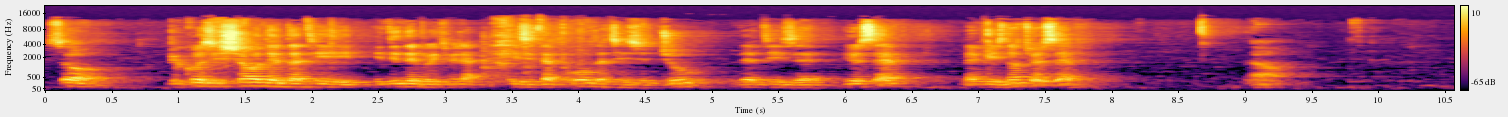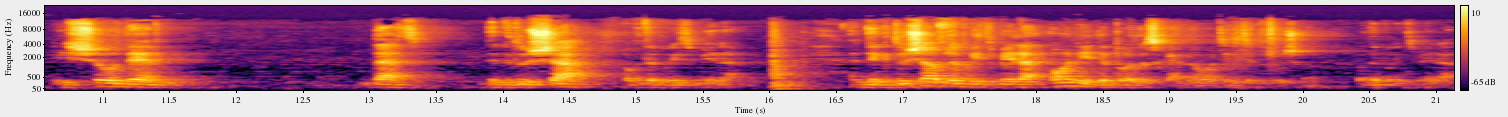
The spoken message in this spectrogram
So, because he showed them that he, he did the Brit Milah, is it a proof that he's a Jew, that he's a Yosef? Maybe he's not Yosef. No. He showed them that the Kedusha of the Brit Milah. And the Kedusha of the Brit Milah, only the brothers can know what is the Kedusha of the Brit Milah.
